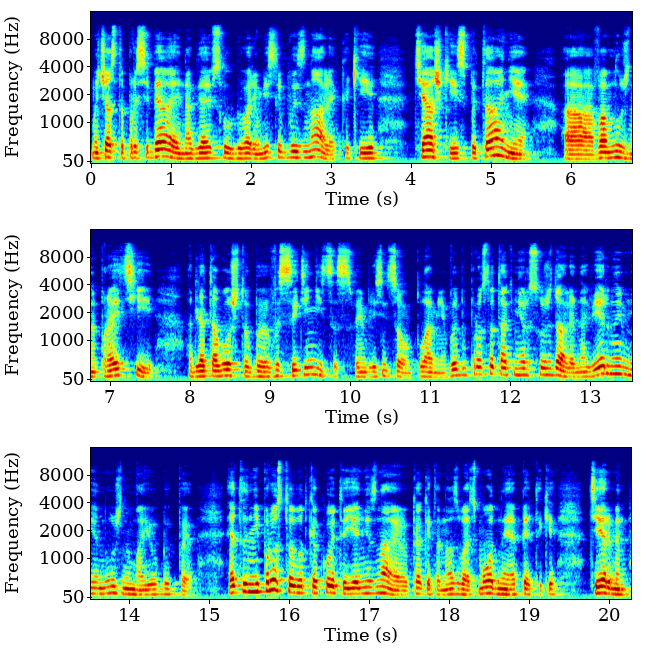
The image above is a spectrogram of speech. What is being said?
Мы часто про себя иногда и вслух говорим, если бы вы знали, какие тяжкие испытания а, вам нужно пройти, а для того, чтобы воссоединиться со своим близнецовым пламенем, вы бы просто так не рассуждали, наверное, мне нужно мое БП. Это не просто вот какой-то, я не знаю, как это назвать, модный, опять-таки, термин,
